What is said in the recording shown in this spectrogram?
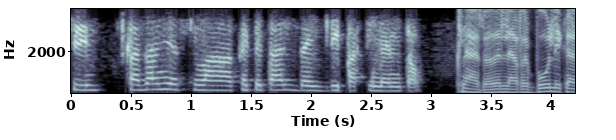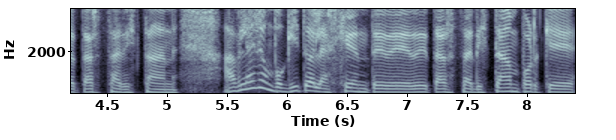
sí. Kazán es la capital del departamento. Claro, de la República de Tarzaristán. Hablar un poquito a la gente de, de Tarzaristán porque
